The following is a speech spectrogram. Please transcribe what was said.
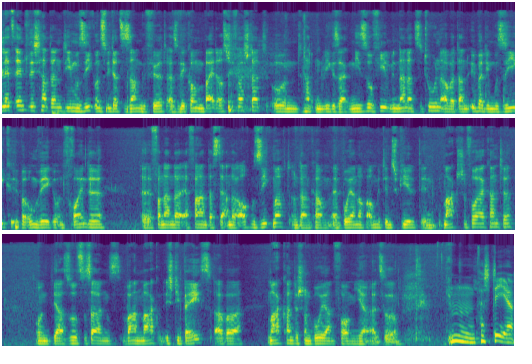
letztendlich hat dann die Musik uns wieder zusammengeführt. Also wir kommen beide aus Schifferstadt und hatten, wie gesagt, nie so viel miteinander zu tun, aber dann über die Musik, über Umwege und Freunde äh, voneinander erfahren, dass der andere auch Musik macht. Und dann kam äh, Boja noch auch mit ins Spiel, den Marc schon vorher kannte. Und ja, sozusagen waren Marc und ich die Bass, aber Marc kannte schon Bojan vor mir. Also Hm, verstehe.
